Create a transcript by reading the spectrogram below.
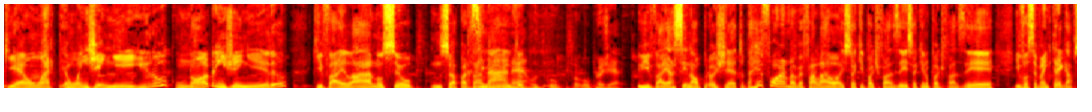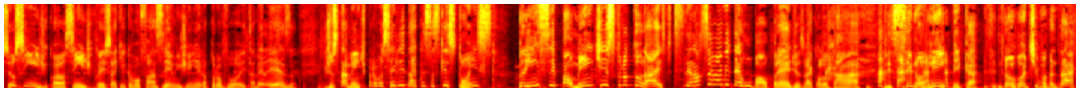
que é um, é um engenheiro, um nobre engenheiro, que vai lá no seu, no seu apartamento Assinar, né, o, o, o projeto. E vai assinar o projeto da reforma. Vai falar, ó, isso aqui pode fazer, isso aqui não pode fazer. E você vai entregar pro seu síndico. Ó, síndico, é isso aqui que eu vou fazer, o engenheiro aprovou e tá beleza. Justamente para você lidar com essas questões principalmente estruturais, porque senão você vai me derrubar o prédio, você vai colocar uma piscina olímpica no último andar.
